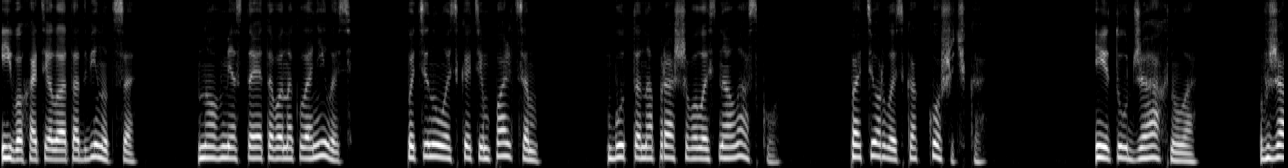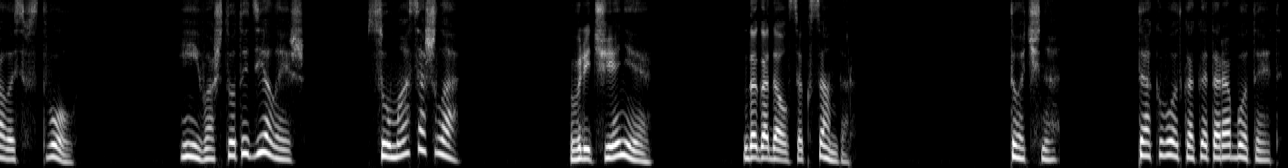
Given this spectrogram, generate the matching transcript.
Ива хотела отодвинуться, но вместо этого наклонилась, потянулась к этим пальцам, будто напрашивалась на ласку, потерлась как кошечка. И тут же ахнула, вжалась в ствол. «Ива, что ты делаешь? С ума сошла?» «Влечение?» — догадался Ксандр. «Точно. Так вот, как это работает.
